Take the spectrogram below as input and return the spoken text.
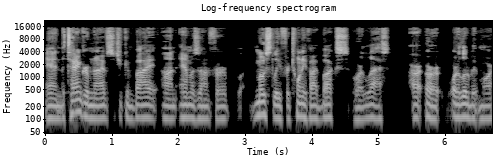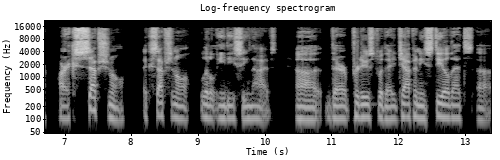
And the Tangram knives that you can buy on Amazon for mostly for 25 bucks or less, are, or, or a little bit more, are exceptional, exceptional little EDC knives. Uh, they're produced with a Japanese steel that's uh,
